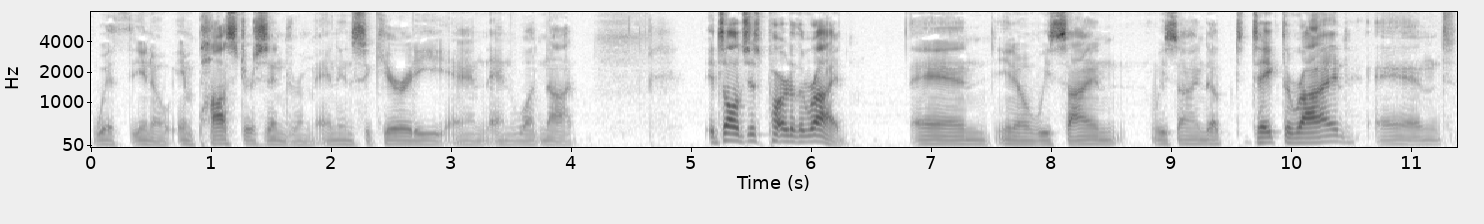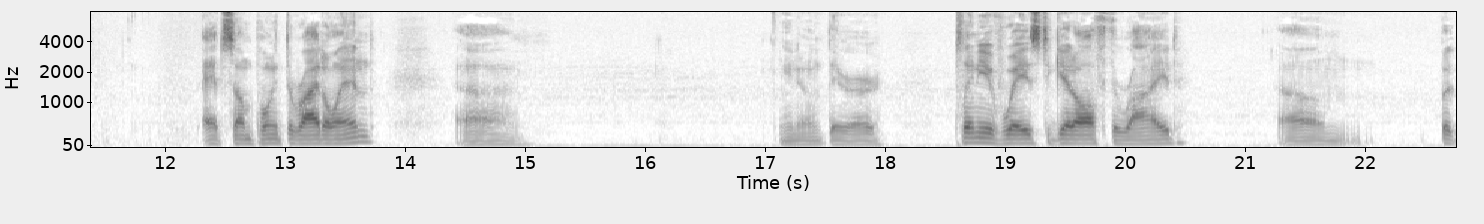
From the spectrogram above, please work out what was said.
with you know imposter syndrome and insecurity and and whatnot it's all just part of the ride. And, you know, we signed we signed up to take the ride and at some point the ride will end. Uh, you know, there are plenty of ways to get off the ride. Um, but,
